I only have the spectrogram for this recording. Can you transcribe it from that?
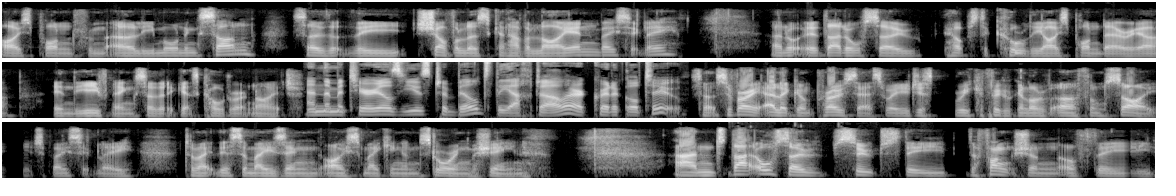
ice pond from early morning sun so that the shovelers can have a lie in basically. And that also helps to cool the ice pond area in the evening so that it gets colder at night. And the materials used to build the yakhchal are critical too. So it's a very elegant process where you're just reconfiguring a lot of earth on site, basically, to make this amazing ice making and storing machine. And that also suits the, the function of the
